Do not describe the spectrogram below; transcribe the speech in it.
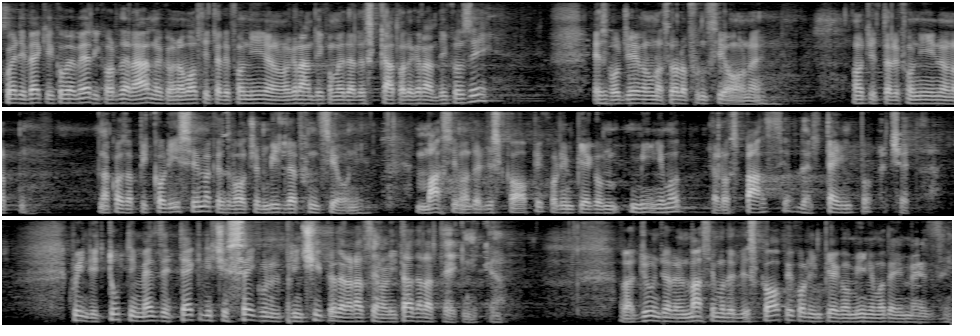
Quelli vecchi come me ricorderanno che una volta i telefonini erano grandi come delle scatole grandi così e svolgevano una sola funzione. Oggi il telefonino è una, una cosa piccolissima che svolge mille funzioni, massimo degli scopi con l'impiego minimo dello spazio, del tempo, eccetera. Quindi tutti i mezzi tecnici seguono il principio della razionalità della tecnica, raggiungere il massimo degli scopi con l'impiego minimo dei mezzi.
